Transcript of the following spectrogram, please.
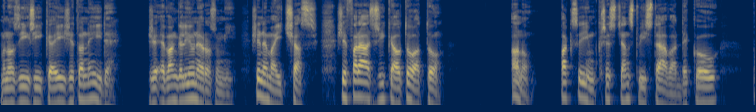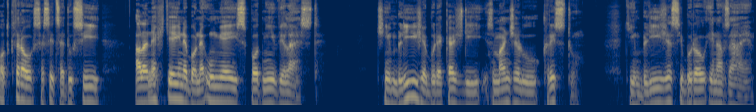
Mnozí říkají, že to nejde, že evangeliu nerozumí, že nemají čas, že farář říkal to a to. Ano, pak se jim křesťanství stává dekou, pod kterou se sice dusí, ale nechtějí nebo neumějí spod ní vylézt. Čím blíže bude každý z manželů Kristu, tím blíže si budou i navzájem.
